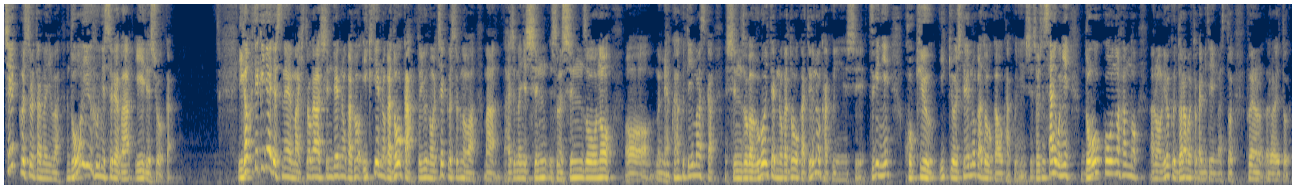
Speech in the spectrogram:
チェックするためには、どういうふうにすればいいでしょうか？医学的にはですね、まあ人が死んでいるのかどう、生きているのかどうかというのをチェックするのは、まあ、はじめに心、その心臓の脈拍と言いますか、心臓が動いているのかどうかというのを確認し、次に呼吸、息をしているのかどうかを確認し、そして最後に動向の反応、あの、よくドラマとか見てみますと、えっと、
